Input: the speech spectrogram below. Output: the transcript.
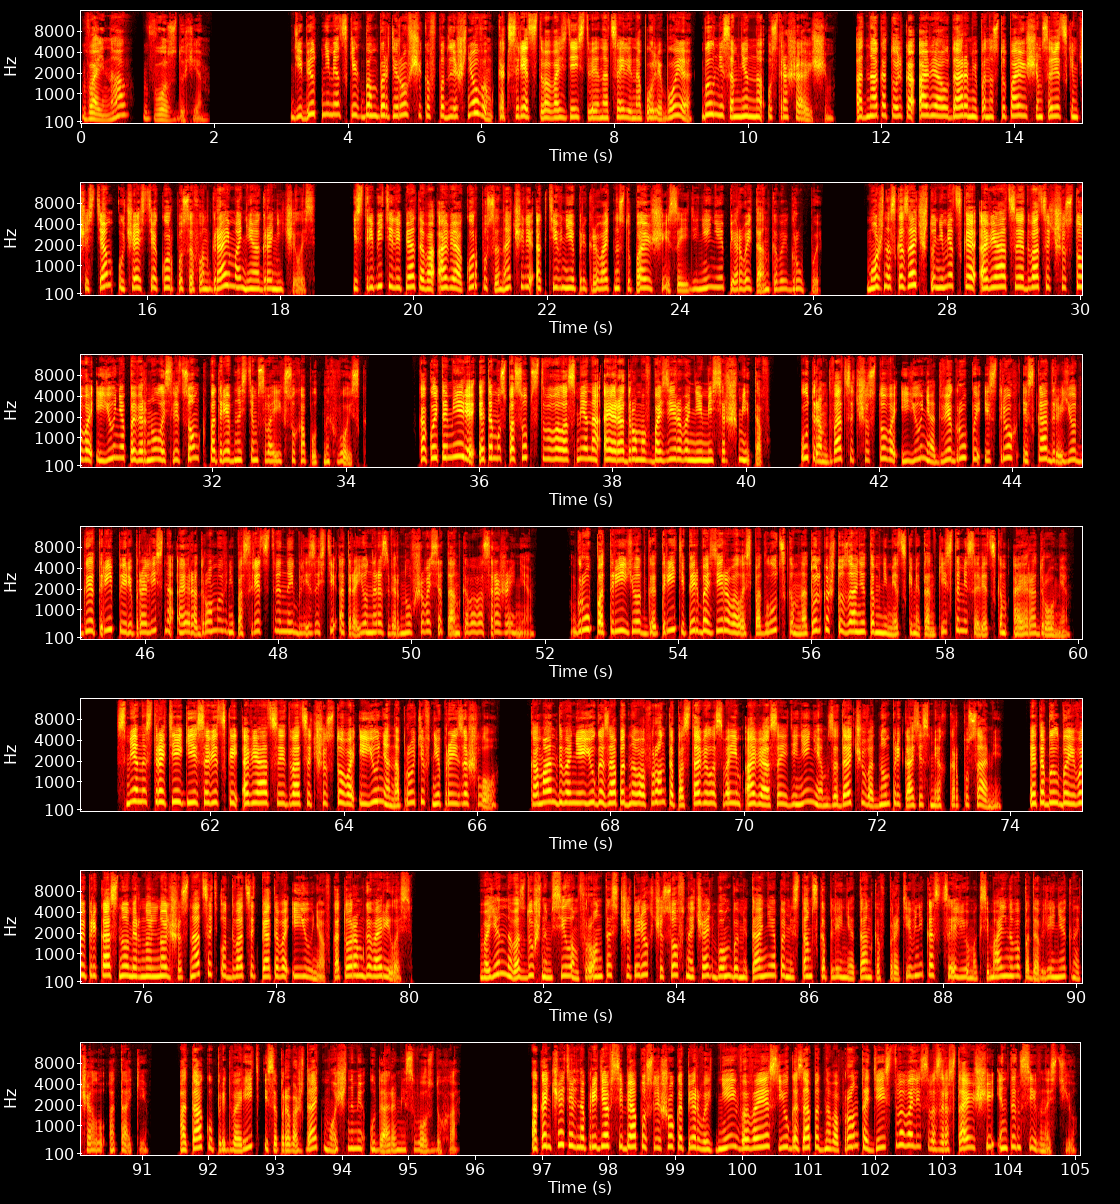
Война в воздухе. Дебют немецких бомбардировщиков под Лишневым как средство воздействия на цели на поле боя был, несомненно, устрашающим. Однако только авиаударами по наступающим советским частям участие корпуса фон Грайма не ограничилось. Истребители 5-го авиакорпуса начали активнее прикрывать наступающие соединения первой танковой группы. Можно сказать, что немецкая авиация 26 июня повернулась лицом к потребностям своих сухопутных войск. В какой-то мере этому способствовала смена аэродромов базирования мессершмиттов. Утром 26 июня две группы из трех эскадры ЙГ-3 перебрались на аэродромы в непосредственной близости от района развернувшегося танкового сражения. Группа 3 ЙГ-3 теперь базировалась под Луцком на только что занятом немецкими танкистами советском аэродроме. Смены стратегии советской авиации 26 июня, напротив, не произошло. Командование Юго-Западного фронта поставило своим авиасоединениям задачу в одном приказе с мехкорпусами. Это был боевой приказ номер 0016 от 25 июня, в котором говорилось Военно-воздушным силам фронта с 4 часов начать бомбометание по местам скопления танков противника с целью максимального подавления к началу атаки. Атаку предварить и сопровождать мощными ударами с воздуха. Окончательно придя в себя после шока первых дней, ВВС Юго-Западного фронта действовали с возрастающей интенсивностью.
